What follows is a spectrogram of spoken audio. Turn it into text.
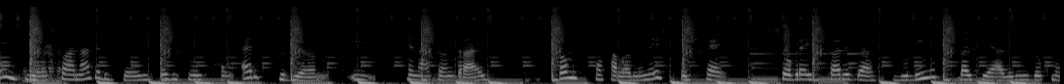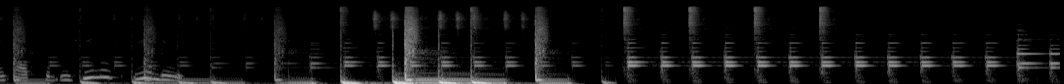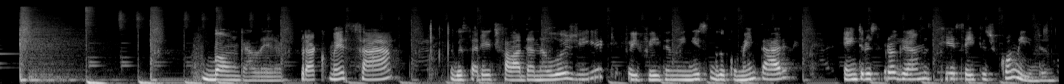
Bom dia, eu sou a Nathalie James, estou junto com Eric Juliano e Renato Andrade. Vamos estar falando neste podcast sobre a história da, do Linux baseada no documentário sobre os Linux e o Linux. Bom, galera, para começar, eu gostaria de falar da analogia que foi feita no início do documentário entre os programas de receita de comida.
